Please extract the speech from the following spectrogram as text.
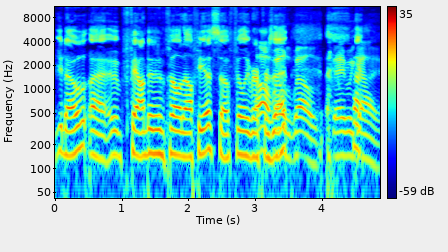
you know, uh, founded in Philadelphia, so Philly Oh represent. well, well, there we go.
